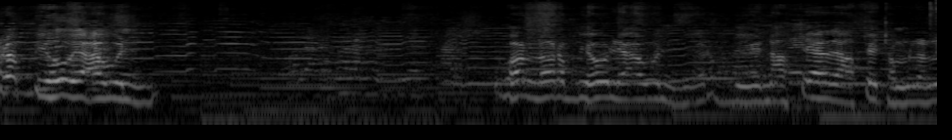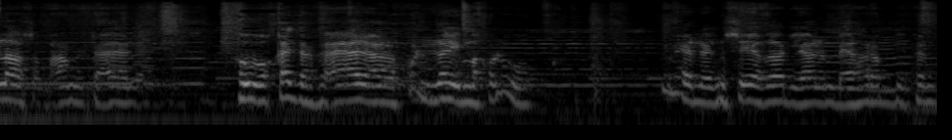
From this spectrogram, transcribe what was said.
ربي هو يعاونني. والله ربي هو اللي يعاونني. ربي نعطي هذا اعطيتهم لله سبحانه وتعالى. هو قدر فعال على كل أي مخلوق. ما الانسان غير يعلم بها ربي فهمت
